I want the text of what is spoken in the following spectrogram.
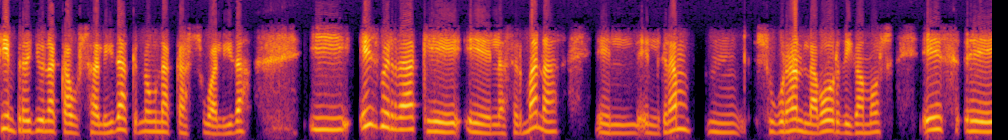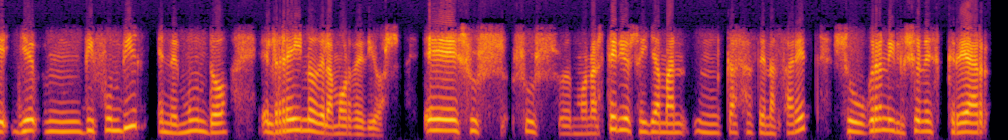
siempre hay una causalidad, no una casualidad. Y es verdad que eh, las hermanas, el, gran, mm, su gran labor, digamos, es mm, difundir en el mundo el reino del amor de Dios. Eh, sus, sus, monasterios se llaman mm, Casas de Nazaret. Su gran ilusión es crear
